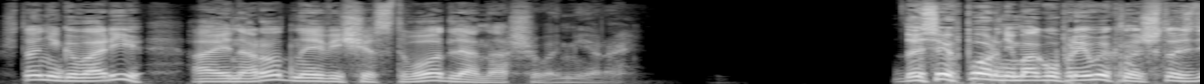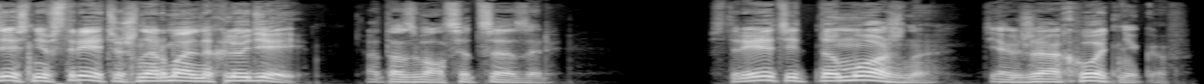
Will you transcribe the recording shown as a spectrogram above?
Что ни говори, а инородное вещество для нашего мира. «До сих пор не могу привыкнуть, что здесь не встретишь нормальных людей», — отозвался Цезарь. «Встретить-то можно, тех же охотников.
